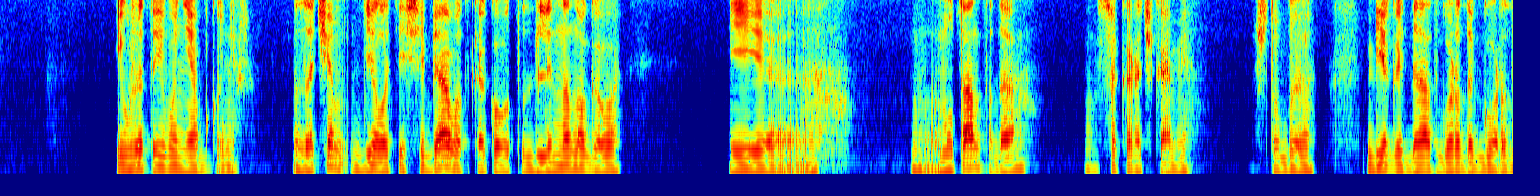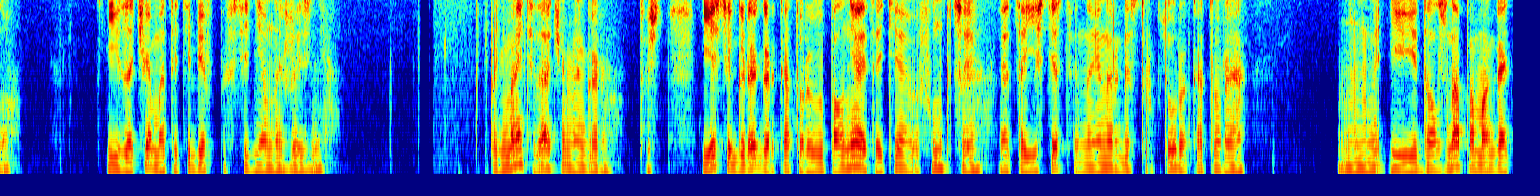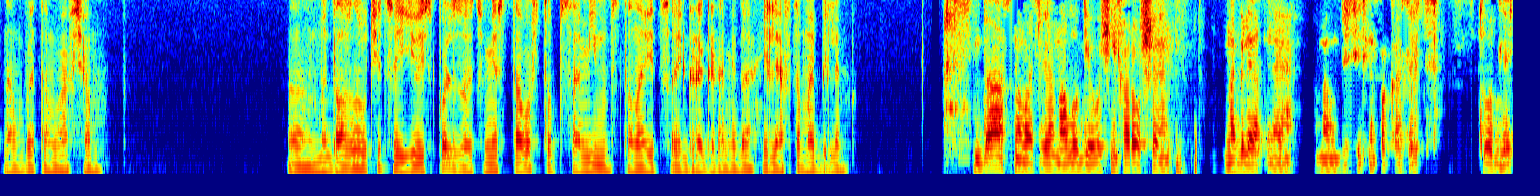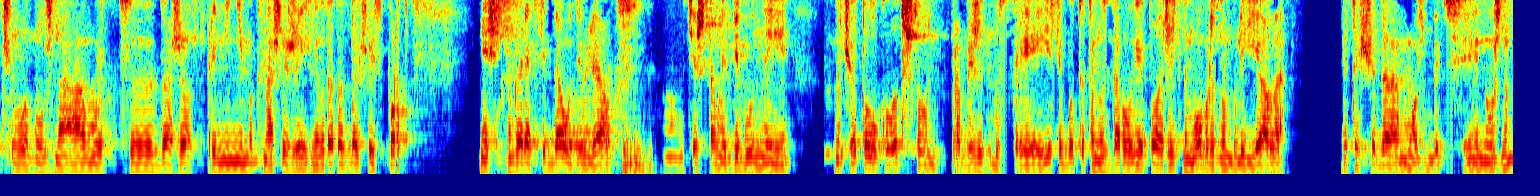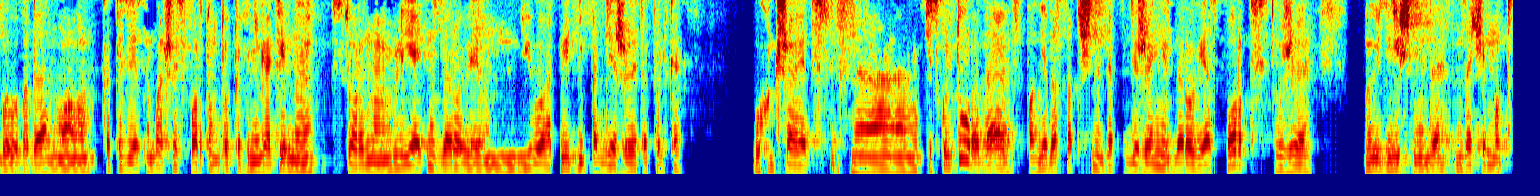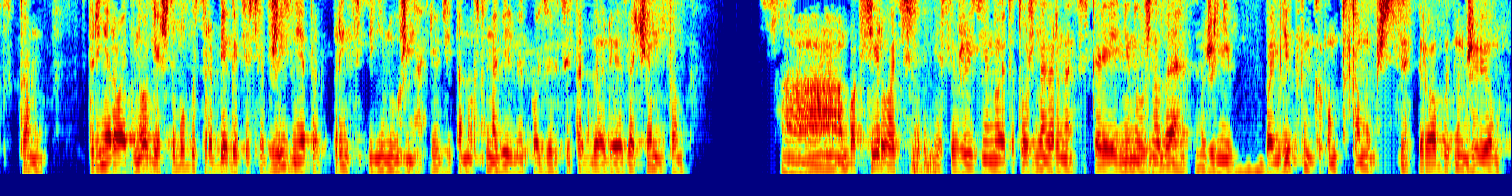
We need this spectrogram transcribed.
И уже ты его не обгонишь. Зачем делать из себя вот какого-то длинноногого и э, мутанта, да, с окорочками, чтобы бегать, да, от города к городу? И зачем это тебе в повседневной жизни? Понимаете, да, о чем я говорю? То есть есть эгрегор, который выполняет эти функции. Это естественная энергоструктура, которая и должна помогать нам в этом во всем. Э, мы должны учиться ее использовать вместо того, чтобы самим становиться эгрегорами, да, или автомобилем. Да, основатель, аналогия очень хорошая, наглядная. Она действительно показывает то, для чего нужно. А вот э, даже применимо к нашей жизни, вот этот большой спорт – меня, честно говоря, всегда удивлял. А, те же самые бегуны. Ну, что толку, вот, что он пробежит быстрее? Если бы вот это на здоровье положительным образом влияло, это еще, да, может быть, и нужно было бы, да, но, как известно, большой спорт, он только в негативную сторону влияет на здоровье, он его отнюдь не поддерживает, а только ухудшает. А физкультура, да, вполне достаточно для поддержания здоровья, а спорт это уже, ну, излишнее, да, зачем вот там тренировать ноги, чтобы быстро бегать, если в жизни это, в принципе, не нужно. Люди там автомобилями пользуются и так далее. Зачем там а, боксировать, если в жизни, ну, это тоже, наверное, скорее не нужно, да? Мы же не в бандитском каком-то там обществе первобытном живем,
